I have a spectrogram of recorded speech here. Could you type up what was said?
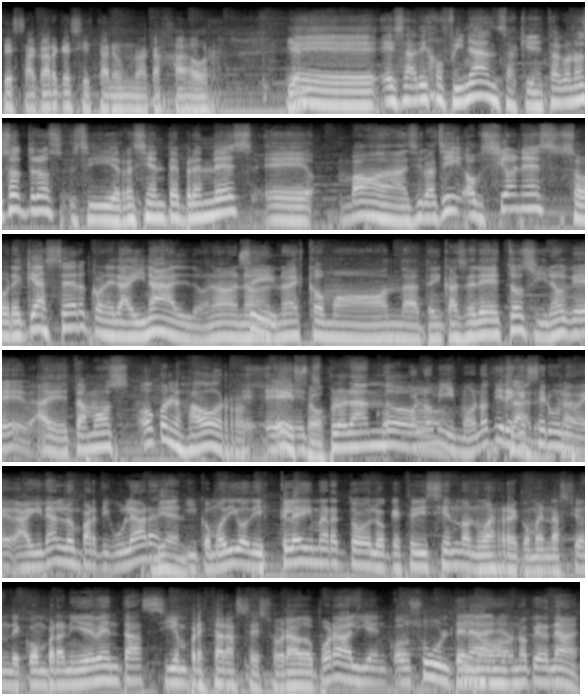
de sacar que si están en una caja de ahorro. Bien. Eh, es Alejo Finanzas quien está con nosotros. Si recién te prendés, eh, vamos a decirlo así, opciones sobre qué hacer con el aguinaldo. No, no, Sí. no es como, onda, tenés que hacer esto, sino que estamos O con los ahorros. eh, eh, Eso. explorando. Con, con lo mismo, no tiene Claro, que ser un claro. aguinaldo en particular. Bien. Y como digo, disclaimer, todo lo que estoy diciendo no es recomendación de compra ni de venta. Siempre estar asesorado por alguien, consulten, Claro. no, no pierdan nada.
